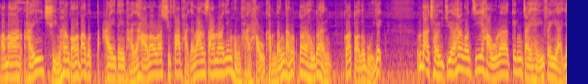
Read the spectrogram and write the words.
係嘛？喺全香港啊，包括大地牌嘅校褸啦、雪花牌嘅冷衫啦、英雄牌口琴等等，都係好多人嗰一代嘅回憶。咁但係隨住啊香港之後咧經濟起飛啊，日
